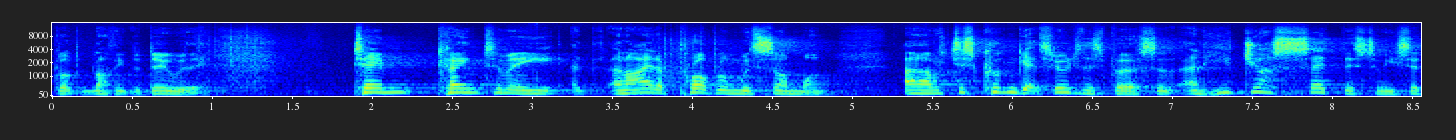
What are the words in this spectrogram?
got nothing to do with it. Tim came to me and I had a problem with someone and I was, just couldn't get through to this person and he just said this to me. He said,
